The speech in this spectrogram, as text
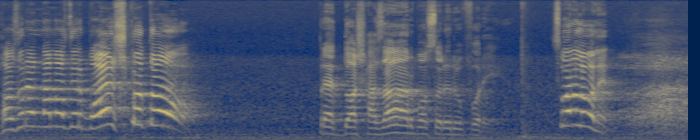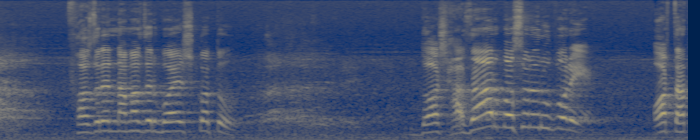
ফজরের নামাজের বয়স কত? প্রায় দশ হাজার বছরের উপরে। বলেন। ফজরের নামাজের বয়স কত? দশ হাজার বছরের উপরে। অর্থাৎ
